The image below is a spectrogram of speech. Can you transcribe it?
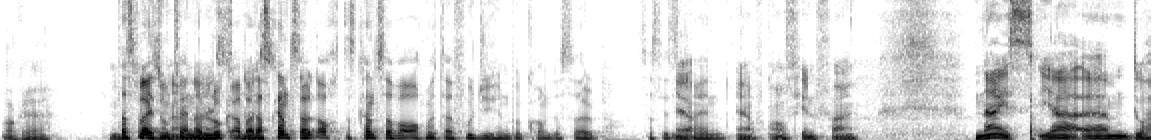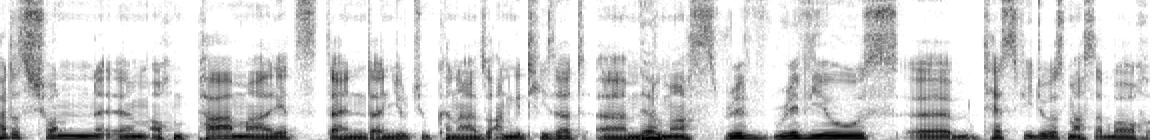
okay. Das ist vielleicht so ein kleiner nice, Look, aber nice. das kannst du halt auch, das kannst du aber auch mit der Fuji hinbekommen. Deshalb ist das jetzt Ja, kein. ja, auf jeden Fall. Nice, ja, ähm, du hattest schon ähm, auch ein paar Mal jetzt deinen dein YouTube-Kanal so angeteasert. Ähm, Ja. Du machst Rev Reviews, äh, Testvideos, machst aber auch äh,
